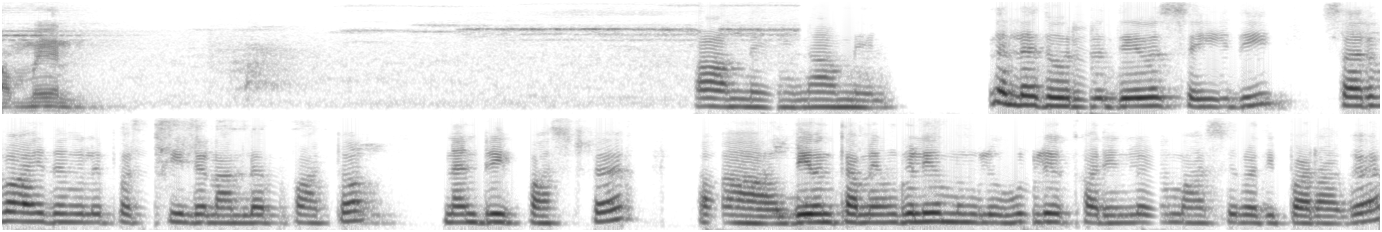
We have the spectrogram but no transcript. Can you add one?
ஆமென். ஆமேன் ஆமேன். நல்லது ஒரு தேவ செய்தி சர்வ ஆயுதங்களை பற்றி நல்ல பார்த்தோம் நன்றி பாஸ்டர். தேவன் தம்மை உங்களையும் உங்களை ஊழியக்காரங்களையும் ஆசீர்வதிப்பாராக.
